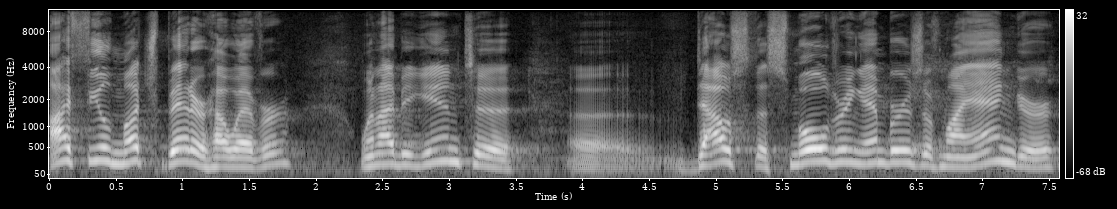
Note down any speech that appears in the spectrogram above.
I feel much better, however, when I begin to uh, douse the smoldering embers of my anger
